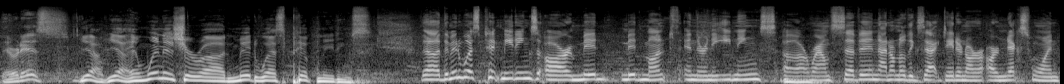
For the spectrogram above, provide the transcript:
There it is. Yeah, yeah. And when is your uh, Midwest PIP meetings? The, the Midwest PIP meetings are mid mid month, and they're in the evenings uh, around seven. I don't know the exact date on our, our next one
